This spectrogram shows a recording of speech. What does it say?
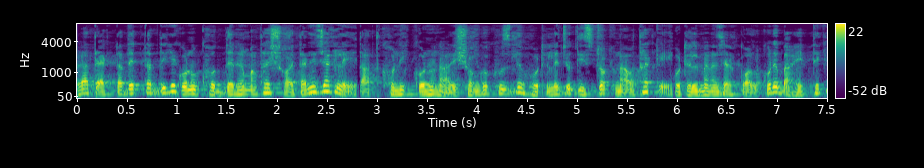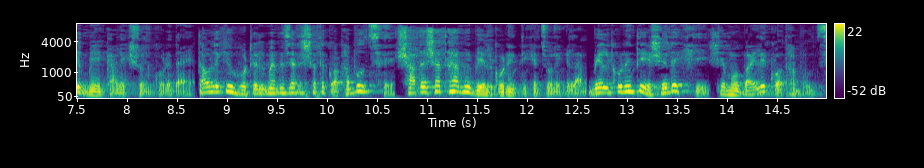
রাত একটা দেড়টার দিকে কোনো খদ্দেরের মাথায় শয়তানি জাগলে তাৎক্ষণিক কোনো নারী সঙ্গ খুঁজলে হোটেলে যদি স্টক নাও থাকে, হোটেল ম্যানেজার কল করে বাহির থেকে মেয়ে কালেকশন করে দেয়। তাহলে কি হোটেল ম্যানেজারের সাথে কথা বলছে? সাথে সাথে আমি বেলকনির দিকে চলে গেলাম। বেলকনিতে এসে দেখি সে মোবাইলে কথা বলছে।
